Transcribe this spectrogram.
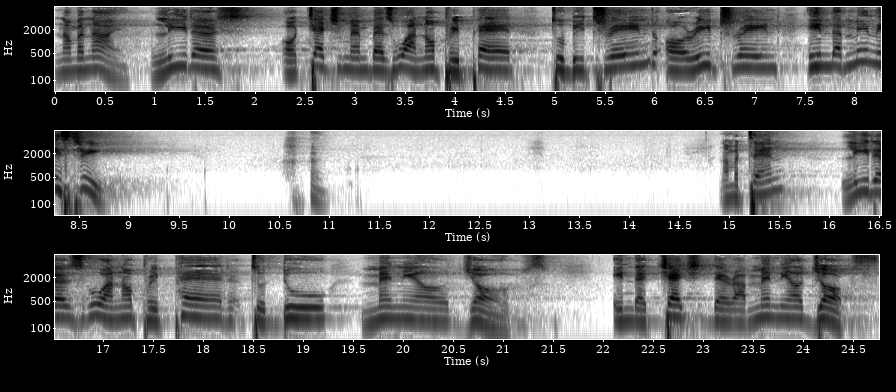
Number nine, leaders or church members who are not prepared to be trained or retrained in the ministry. Number 10, leaders who are not prepared to do menial jobs. In the church, there are menial jobs.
